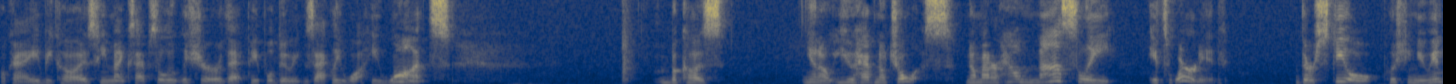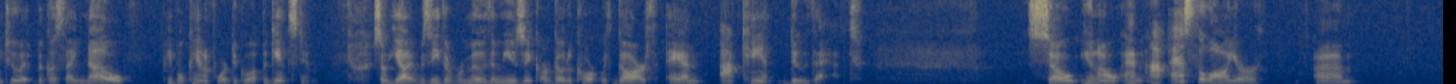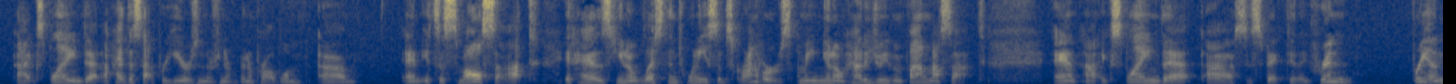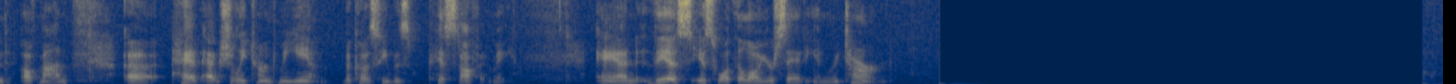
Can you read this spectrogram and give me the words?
Okay, because he makes absolutely sure that people do exactly what he wants because you know, you have no choice. No matter how nicely it's worded, they're still pushing you into it because they know people can't afford to go up against him. So yeah, it was either remove the music or go to court with Garth, and I can't do that. So, you know, and I asked the lawyer, um, I explained that I've had the site for years and there's never been a problem. Um, and it's a small site. It has, you know, less than 20 subscribers. I mean, you know, how did you even find my site? And I explained that I suspected a friend friend of mine uh, had actually turned me in because he was pissed off at me. And this is what the lawyer said in return.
